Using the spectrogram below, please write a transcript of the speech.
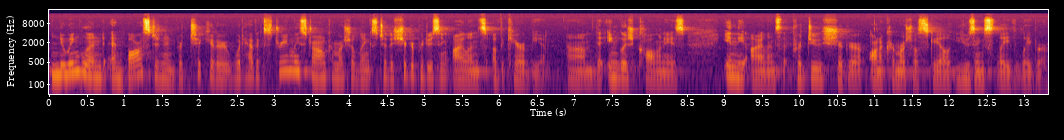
New England and Boston in particular would have extremely strong commercial links to the sugar producing islands of the Caribbean, um, the English colonies in the islands that produce sugar on a commercial scale using slave labor.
